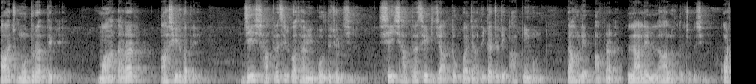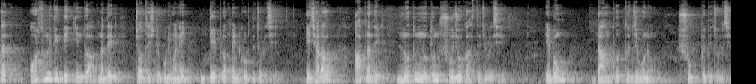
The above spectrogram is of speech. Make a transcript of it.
আজ মধ্যরাত থেকে মা তারার আশীর্বাদে যে সাতরাশির কথা আমি বলতে চলেছি, সেই সাতরাশির জাতক বা জাতিকা যদি আপনি হন, তাহলে আপনারা লালে লাল হতে চলেছেন। অর্থাৎ অর্থনৈতিক দিক কিন্তু আপনাদের যথেষ্ট পরিমাণে ডেভেলপমেন্ট করতে চলেছে। এছাড়াও আপনাদের নতুন নতুন সুযোগ আসতে চলেছে এবং দাম্পত্য জীবনেও সুখ পেতে চলেছে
